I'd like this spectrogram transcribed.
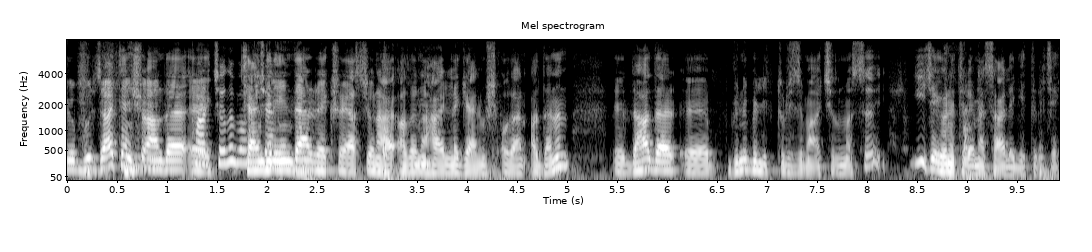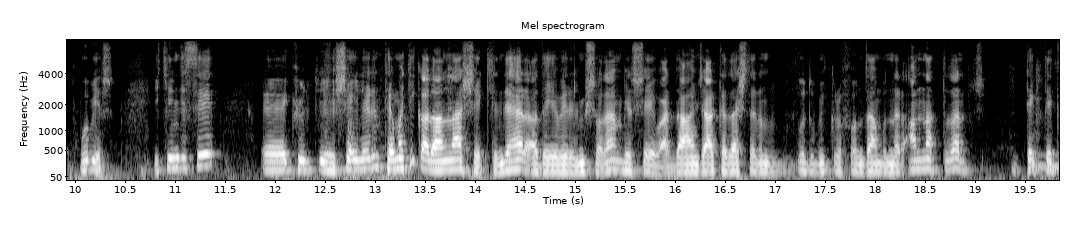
Ve bu zaten şu anda e, kendiliğinden rekreasyon alanı haline gelmiş olan adanın e, daha da e, günübirlik turizme açılması iyice yönetilemez hale getirecek. Bu bir. İkincisi e, kült, e, şeylerin tematik alanlar şeklinde her adaya verilmiş olan bir şey var. Daha önce arkadaşlarım bu mikrofondan bunları anlattılar. Tek tek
